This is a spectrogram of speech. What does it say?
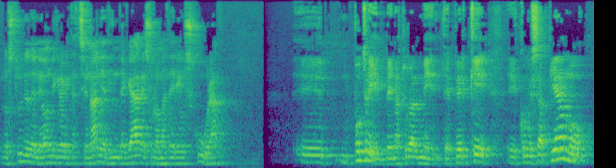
lo studio delle onde gravitazionali ad indagare sulla materia oscura? Eh, potrebbe naturalmente, perché eh, come sappiamo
